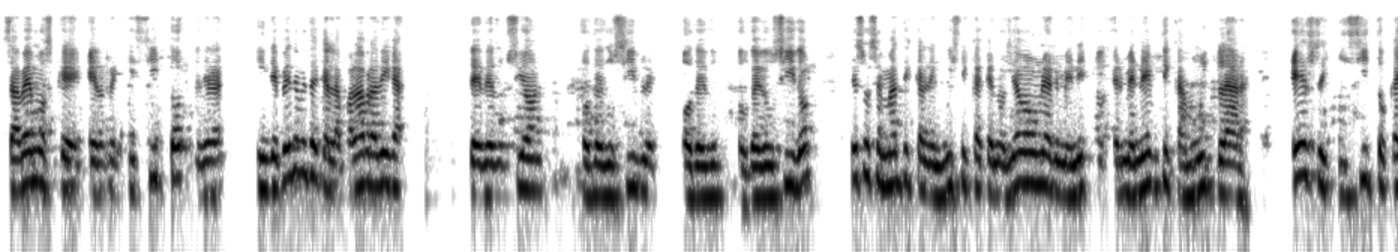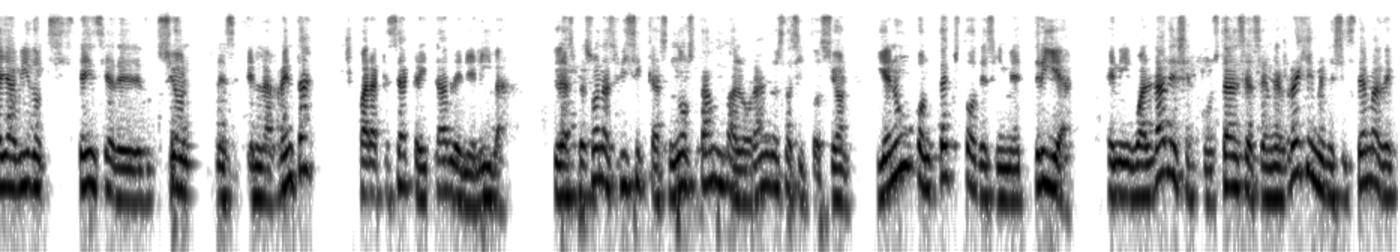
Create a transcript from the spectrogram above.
Sabemos que el requisito, independientemente de que la palabra diga de deducción o deducible o, o deducido, eso es semántica lingüística que nos lleva a una hermenéutica muy clara. Es requisito que haya habido existencia de deducciones en la renta para que sea acreditable en el IVA. Las personas físicas no están valorando esta situación y en un contexto de simetría, en igualdad de circunstancias, en el régimen de sistema de,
